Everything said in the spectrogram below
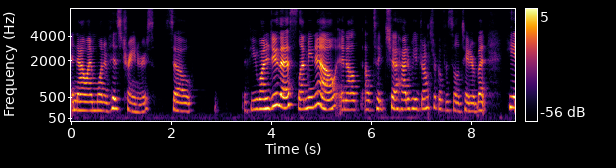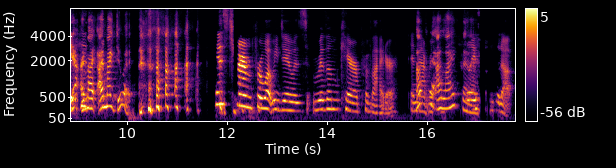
and now I'm one of his trainers. So if you want to do this, let me know, and I'll I'll teach you how to be a drum circle facilitator. But he, yeah, his, I might I might do it. his term for what we do is rhythm care provider, and okay, that I like that. Really sums it up.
